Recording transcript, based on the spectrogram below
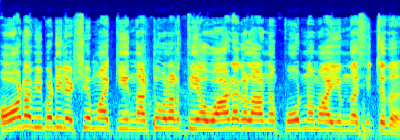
ഓണവിപണി ലക്ഷ്യമാക്കി നട്ടുവളർത്തിയ വാഴകളാണ് പൂർണമായും നശിച്ചത്.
